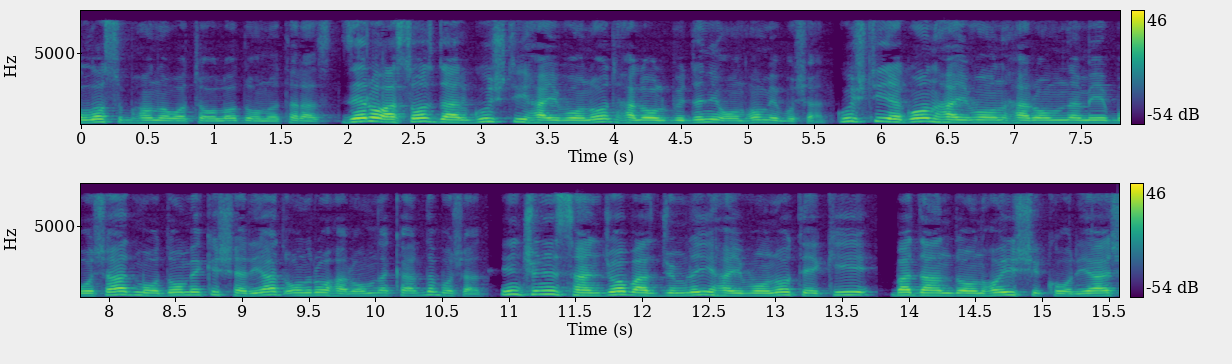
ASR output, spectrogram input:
аллоҳ субҳанаватаоло донотар аст зеро асос дар гӯшти ҳайвонот ҳалол будани онҳо мебошад гӯшти ягон ҳайвон ҳаром намебошад модоме ки шариат онро ҳаром накарда бошад. Инчунин санҷоб аз ҷумлаи ҳайвоноте ки ба дандонҳои шикориаш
